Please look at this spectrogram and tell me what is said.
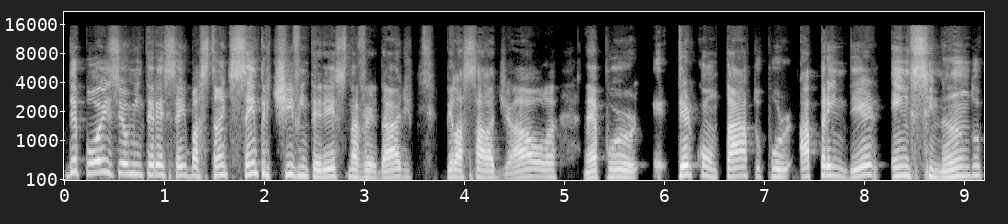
Depois eu me interessei bastante, sempre tive interesse, na verdade, pela sala de aula, né, por eh, ter contato, por aprender ensinando,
